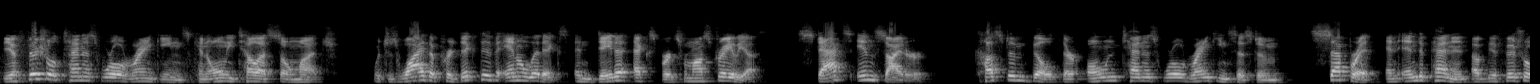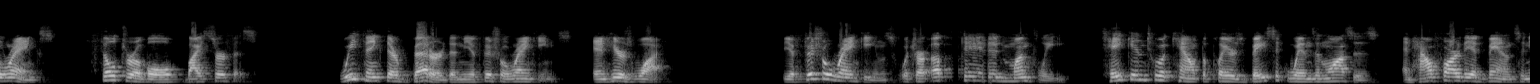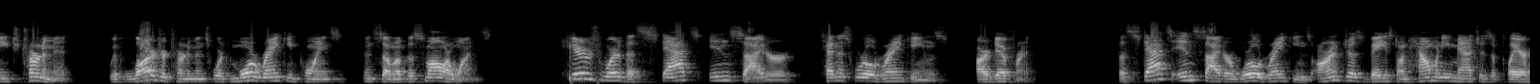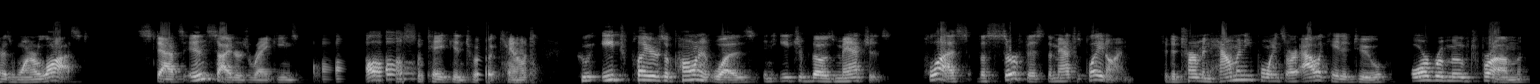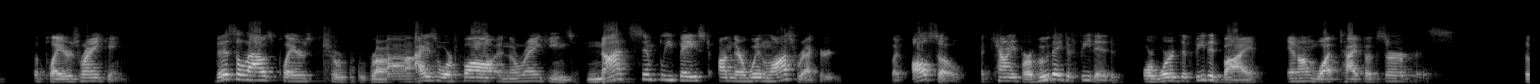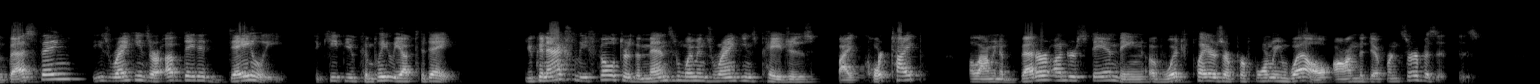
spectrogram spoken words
The official Tennis World Rankings can only tell us so much, which is why the predictive analytics and data experts from Australia, Stats Insider, custom built their own Tennis World Ranking system separate and independent of the official ranks, filterable by surface. We think they're better than the official rankings, and here's why. The official rankings, which are updated monthly, take into account the player's basic wins and losses and how far they advance in each tournament, with larger tournaments worth more ranking points than some of the smaller ones. Here's where the Stats Insider Tennis World Rankings are different. The Stats Insider World Rankings aren't just based on how many matches a player has won or lost. Stats Insider's rankings also take into account who each player's opponent was in each of those matches, plus the surface the match was played on, to determine how many points are allocated to or removed from the player's ranking. This allows players to rise or fall in the rankings not simply based on their win loss record, but also accounting for who they defeated or were defeated by and on what type of surface. The best thing, these rankings are updated daily to keep you completely up to date. You can actually filter the men's and women's rankings pages by court type, allowing a better understanding of which players are performing well on the different surfaces.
